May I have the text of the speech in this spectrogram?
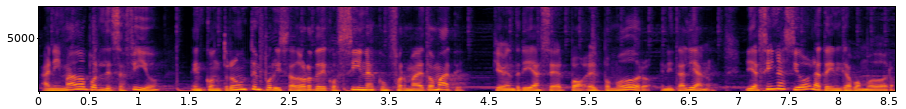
Animado por el desafío, encontró un temporizador de cocina con forma de tomate, que vendría a ser el pomodoro en italiano, y así nació la técnica pomodoro.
